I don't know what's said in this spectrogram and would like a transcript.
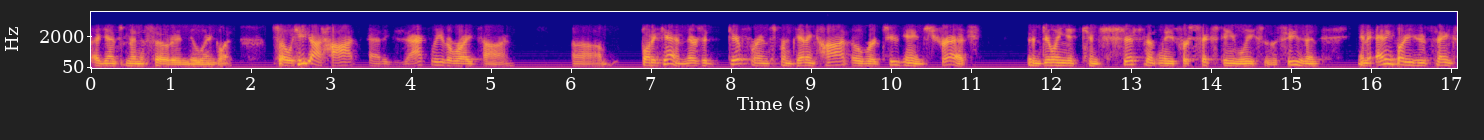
against Minnesota and New England. So he got hot at exactly the right time. Um, but again, there's a difference from getting hot over a two game stretch than doing it consistently for 16 weeks of the season. And anybody who thinks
